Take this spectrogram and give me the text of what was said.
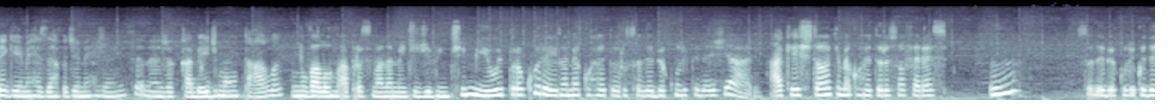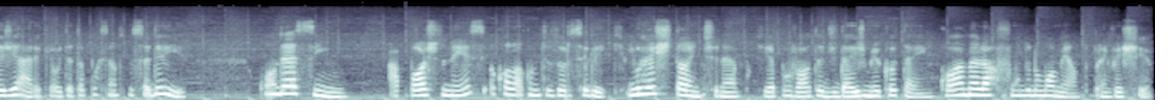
peguei minha reserva de emergência, né? Já acabei de montá-la no valor aproximadamente de 20 mil e procurei na minha corretora o CDB com liquidez diária. A questão é que minha corretora só oferece um CDB com liquidez diária, que é 80% do CDI. Quando é assim, aposto nesse, eu coloco no Tesouro Selic. E o restante, né? Porque é por volta de 10 mil que eu tenho. Qual é o melhor fundo no momento para investir?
